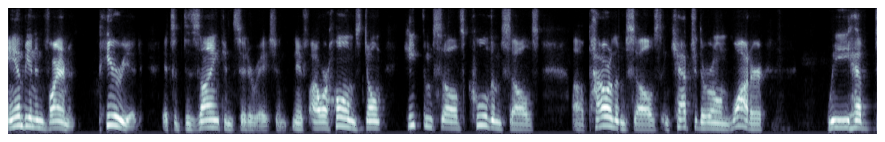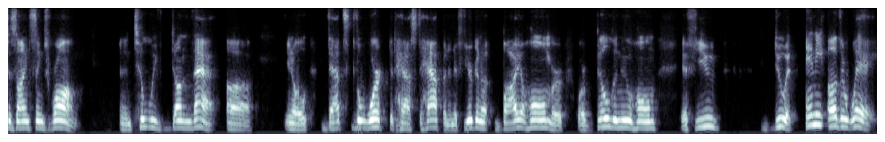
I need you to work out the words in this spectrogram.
ambient environment, period. It's a design consideration. And if our homes don't heat themselves, cool themselves, uh, power themselves and capture their own water, we have designed things wrong. And until we've done that, uh, you know, that's the work that has to happen. And if you're going to buy a home or, or build a new home, if you do it any other way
